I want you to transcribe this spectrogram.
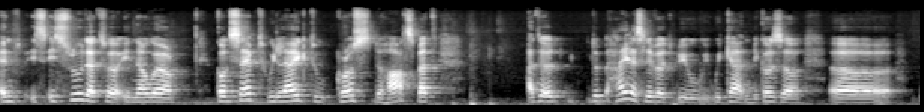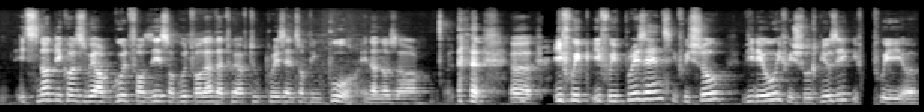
and it's, it's true that uh, in our concept we like to cross the hearts but at the, the highest level we, we, can because uh, uh, it's not because we are good for this or good for that that we have to present something poor in another uh, if we if we present if we show video if we show music if we uh,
